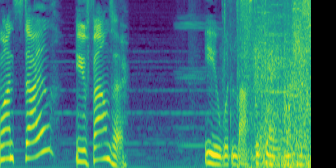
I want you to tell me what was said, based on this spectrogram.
want style? You found her. You wouldn't last the Blade.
